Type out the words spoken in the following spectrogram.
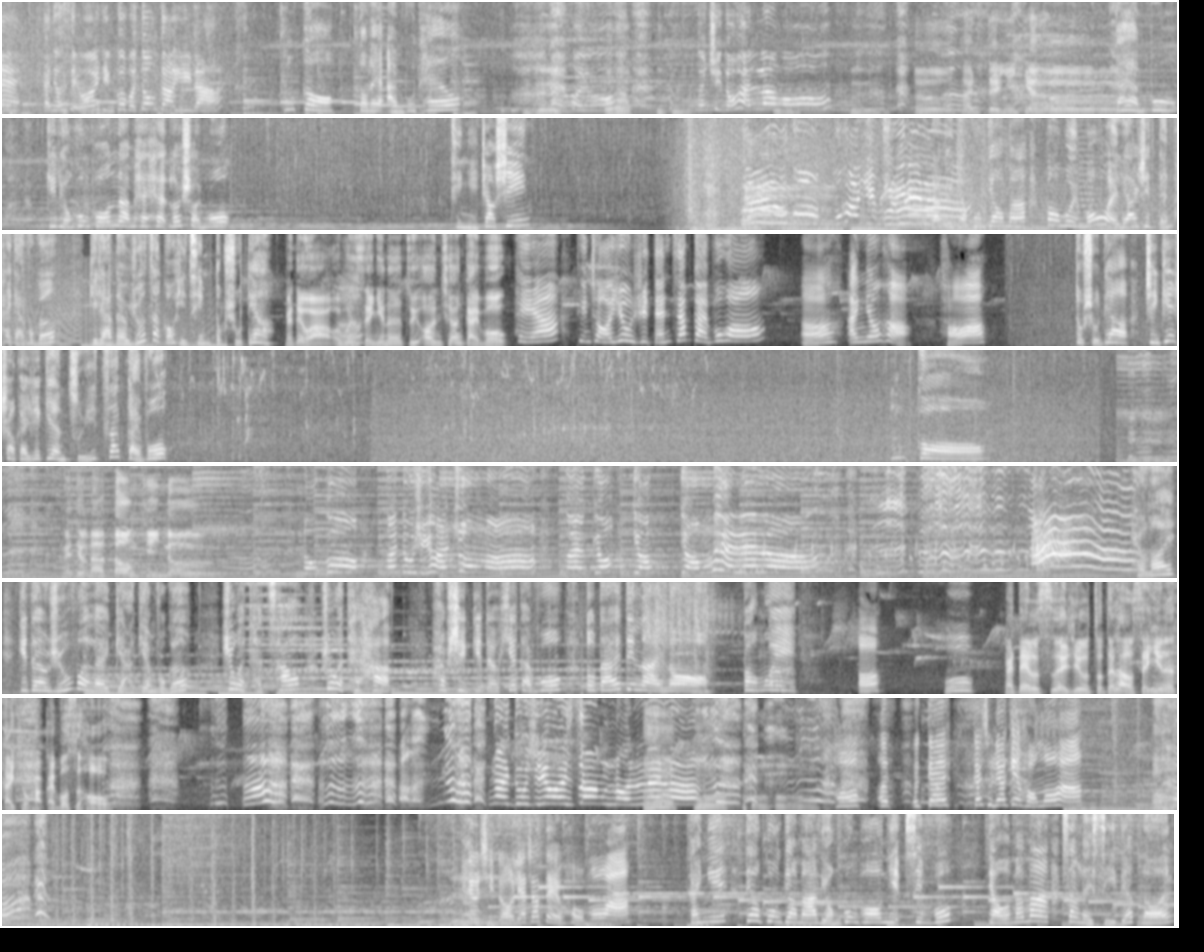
解到社会人过不冻介意啦。不过到来按不透。哎呦，我吃到很冷哦。哦，很得意见哦。解寒布，几两公婆难吃吃了水木。天意照了。那对钓公钓妈，宝妹莫为了日等太解屋个，佢俩都如只高起签读书钓。我哋话我本成日呢最安全解屋。系啊，天才要日等执解屋哦。哦，安样好。好啊！读书钓真见少个日见最杂解屋。唔过，我跳那当天咯。老公，我肚是很重啊，我叫掉掉唔起来了。后来，记得如何来加减屋个，如何太糙，如何太黑，还是记得些个屋都带点来呢？宝妹，哦，哦，我钓四个就做得了成日的大桥下个屋时候。我肚是要上轮了。好，呃呃，该该出了件红毛哈。有钱到两只大好么啊？今日钓公钓妈两公婆热幸福，钓我妈妈上来洗粒卵。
